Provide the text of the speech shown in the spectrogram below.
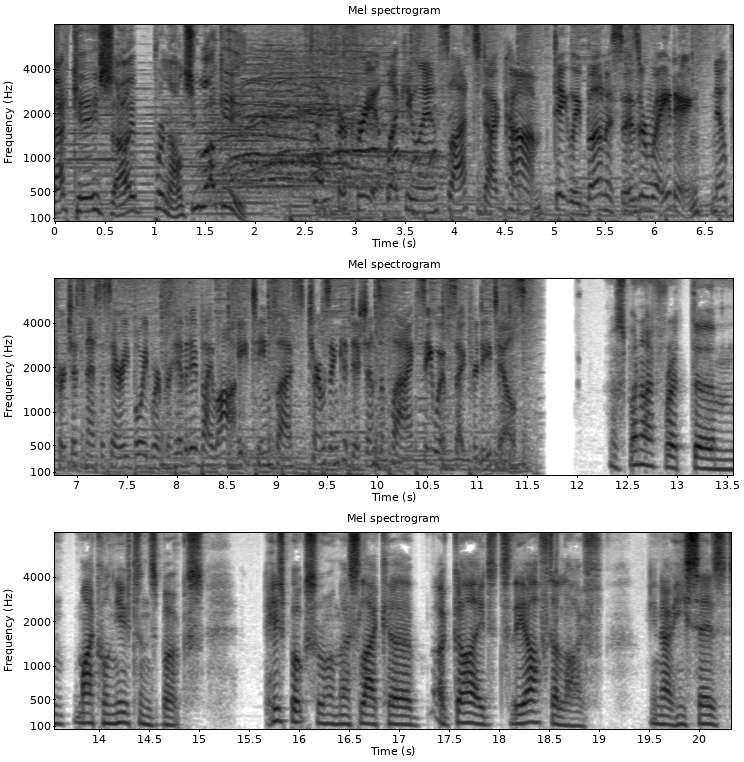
that case, I pronounce you lucky. Play for free at LuckyLandSlots.com. Daily bonuses are waiting. No purchase necessary. Void where prohibited by law. 18 plus. Terms and conditions apply. See website for details. Because when I've read um, Michael Newton's books, his books are almost like a, a guide to the afterlife. You know, he says,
